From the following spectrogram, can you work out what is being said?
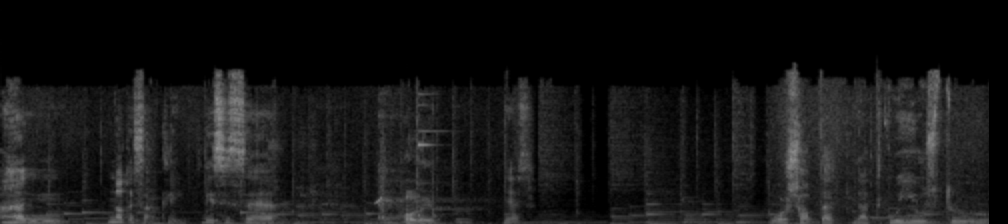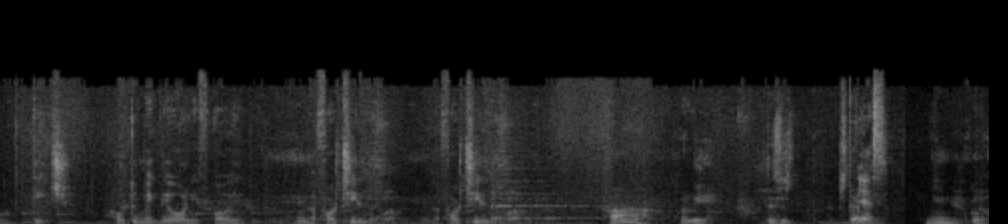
And not exactly. This is uh, olive. yes. Workshop that that we used to teach how to make the olive oil uh, for children. uh, For children. Ah, really? This is step. Yes. 음, 그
